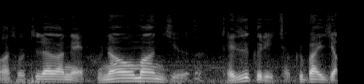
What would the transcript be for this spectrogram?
まあそちらがね、船尾まんじゅう手作り直売所。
